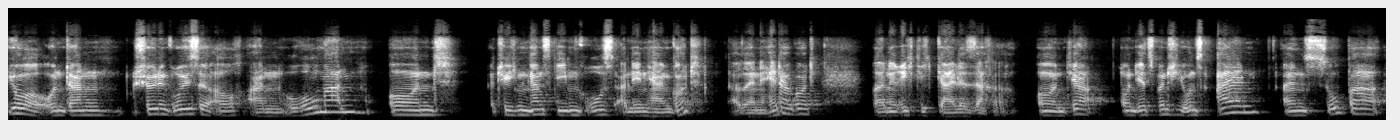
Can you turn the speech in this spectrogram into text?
Ja, und dann schöne Grüße auch an Roman und natürlich einen ganz lieben Gruß an den Herrn Gott, also einen Heddergott. War eine richtig geile Sache. Und ja, und jetzt wünsche ich uns allen ein super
